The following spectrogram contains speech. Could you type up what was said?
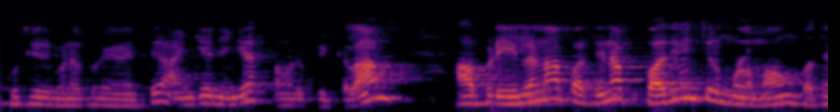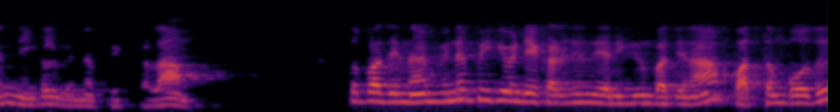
பூர்த்தி செய்து விண்ணப்பம் இணைத்து அங்கே நீங்கள் சமர்ப்பிக்கலாம். அப்படி இல்லைன்னா பார்த்தீங்கன்னா பதிவஞ்சல் மூலமாகவும் பார்த்தீங்கன்னா நீங்கள் விண்ணப்பிக்கலாம். ஸோ பார்த்தீங்கன்னா விண்ணப்பிக்க வேண்டிய கடைசி என்னைக்குன்னு பார்த்தீங்கன்னா பத்தொம்போது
